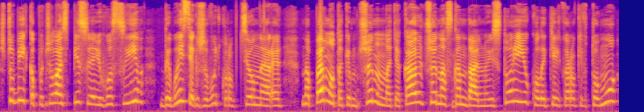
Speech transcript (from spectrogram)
що бійка почалась після його слів «Дивись, як живуть корупціонери». Напевно, таким чином натякаючи на скандальну історію, коли кілька років тому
